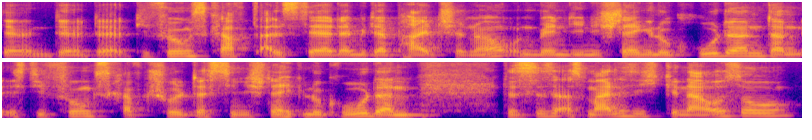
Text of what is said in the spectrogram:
der, der, der, die Führungskraft als der, der mit der Peitsche, ne? Und wenn die nicht schnell genug rudern, dann ist die Führungskraft schuld, dass sie nicht schnell genug rudern. Das ist aus meiner Sicht genauso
